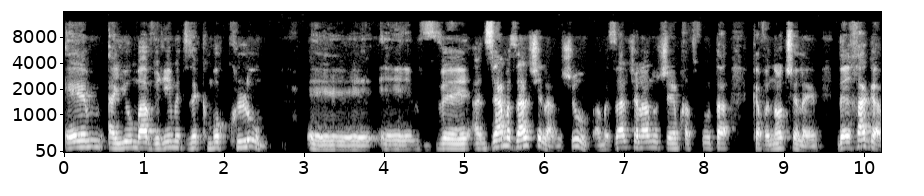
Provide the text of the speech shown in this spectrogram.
הם היו מעבירים את זה כמו כלום. אה, אה, וזה המזל שלנו, שוב, המזל שלנו שהם חשפו את הכוונות שלהם. דרך אגב,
